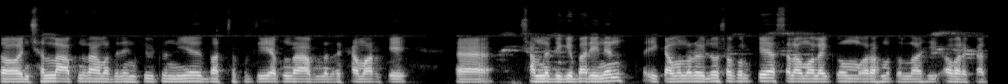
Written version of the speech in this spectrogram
তো ইনশাল্লাহ আপনারা আমাদের ইনকিউবেটর নিয়ে বাচ্চা ফুটিয়ে আপনারা আপনাদের খামারকে সামনের দিকে বাড়িয়ে নেন। এই কামনা রইল সকলকে। আসসালামু আলাইকুম রহমতুল্লাহি আবরকাত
